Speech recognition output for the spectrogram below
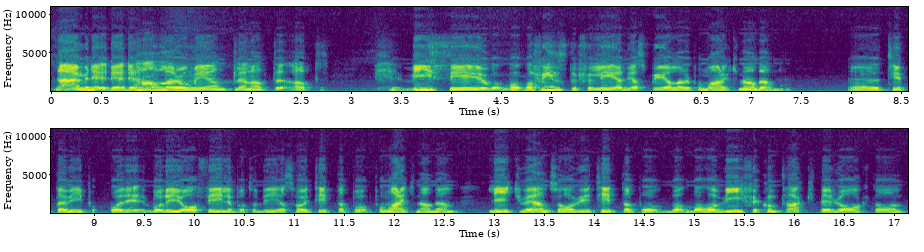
Nej, men det, det, det handlar om egentligen att, att vi ser ju, vad, vad, finns det för lediga spelare på marknaden? Eh, tittar vi på. Det, både jag, Filip och Tobias har ju tittat på, på marknaden. Likväl så har vi tittat på vad, vad har vi för kontakter rakt av?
